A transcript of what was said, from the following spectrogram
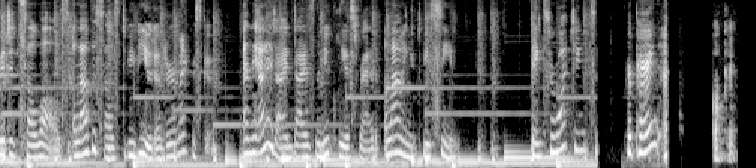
Rigid cell walls allow the cells to be viewed under a microscope, and the iodine dyes the nucleus red, allowing it to be seen. Thanks for watching. Preparing Okay.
